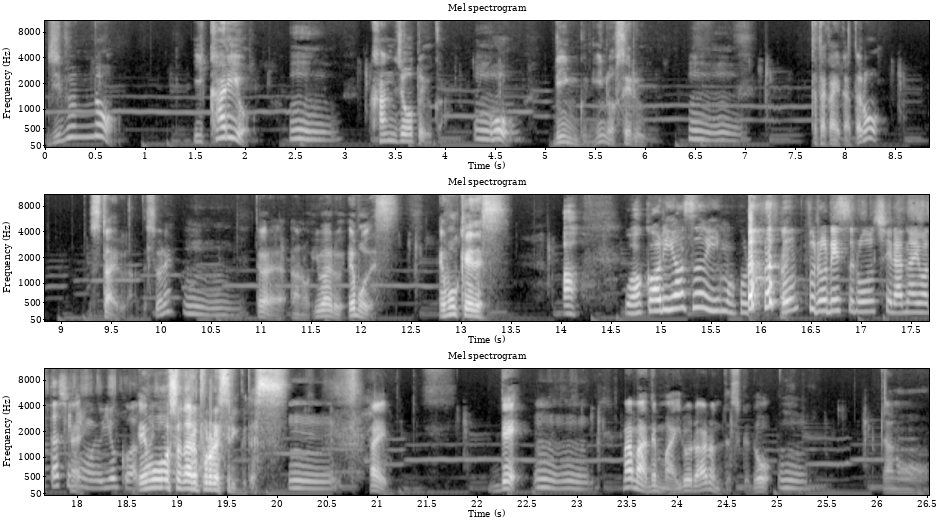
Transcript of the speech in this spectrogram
自分の怒りをうん。感情というかうん。をリングに乗せる戦い方のスタイルなんですよね。うんうん。だからあのいわゆるエモです。エモ系です。わかりやすい今これ、い。プロレスを知らない私にもよくわかエる、モーショナルプロレスリングです。うん。はいでうんうん。まあまあでもまあいろいろあるんですけどうん。あの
